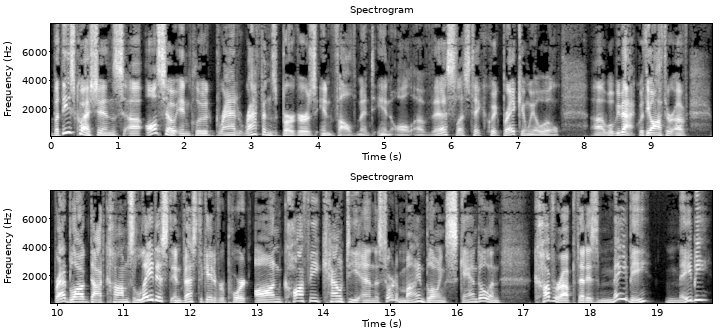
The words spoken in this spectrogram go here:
But these questions uh, also include Brad Raffensperger's involvement in all of this. Let's take a quick break and we'll, we'll, uh, we'll be back with the author of BradBlog.com's latest investigative report on Coffee County and the sort of mind blowing scandal and cover up that is maybe, maybe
